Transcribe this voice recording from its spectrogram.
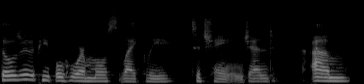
those are the people who are most likely to change. And um,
